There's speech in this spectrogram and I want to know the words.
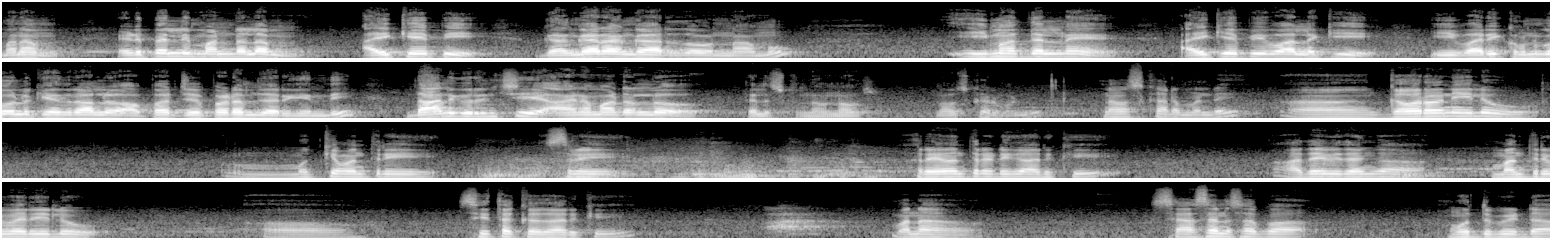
మనం ఎడిపల్లి మండలం ఐకేపీ గంగారాం గారితో ఉన్నాము. ఈ మధ్యలోనే ఐకేపీ వాళ్ళకి ఈ వరి కొనుగోలు కేంద్రాలు అప్పచెప్పడం జరిగింది. దాని గురించి ఆయన మాటల్లో తెలుసుకుందాం. నమస్ నమస్కారం అండి. నమస్కారం అండి. గౌరవనీయులు ముఖ్యమంత్రి శ్రీ రేవంత్ రెడ్డి గారికి అదేవిధంగా మంత్రివర్యులు సీతక్క గారికి మన శాసనసభ ముద్దుబిడ్డ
